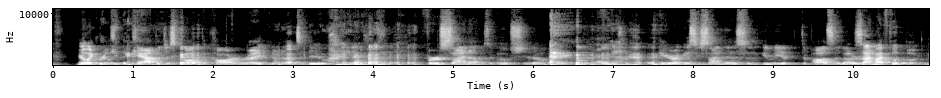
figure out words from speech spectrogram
you're like, really? The, cat that just caught the car, right? You don't know what to do. First sign up, I was like, oh shit, okay. Here, I guess you sign this and give me a deposit. I don't sign know. my flip book.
